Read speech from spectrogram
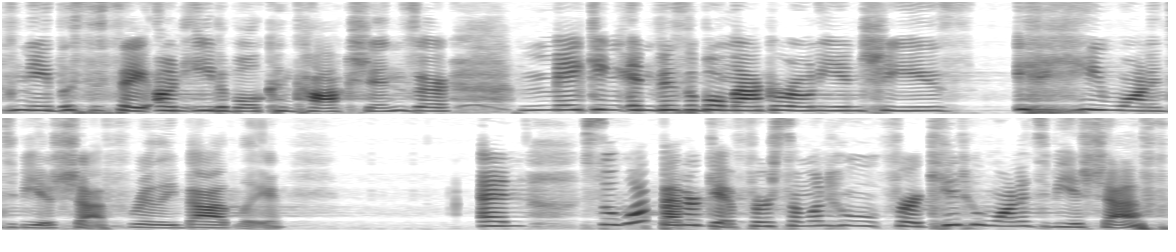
needless to say, uneatable concoctions, or making invisible macaroni and cheese. He wanted to be a chef really badly. And so, what better gift for someone who, for a kid who wanted to be a chef,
